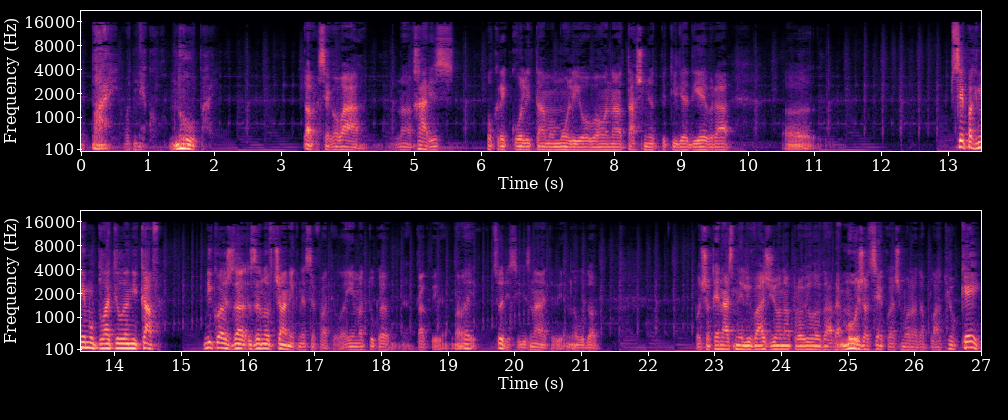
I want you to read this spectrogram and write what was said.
пари од некого, многу пари. Добро, сега ова на Харис, покрај коли тамо моли ова, она, ташниот 5000 евра, сепак не му платила ни кафе. Никојаш за, за новчаник не се фатила. Има тука такви, но цури си ги знаете вие многу добро. Па Пошто кај нас нели важи она правило да бе мужот секојаш мора да плати. окей.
